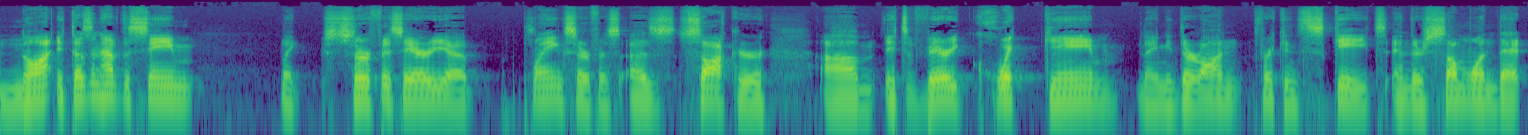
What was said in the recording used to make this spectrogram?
not, it doesn't have the same like surface area playing surface as soccer. Um, it's a very quick game. I mean, they're on freaking skates, and there's someone that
